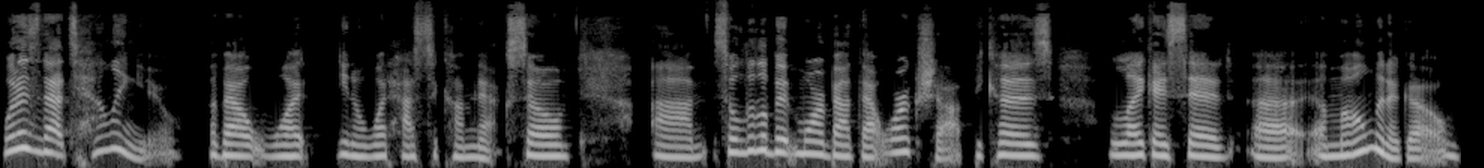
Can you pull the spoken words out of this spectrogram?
what is that telling you about what, you know, what has to come next? So, um, so a little bit more about that workshop because like I said, uh, a moment ago,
